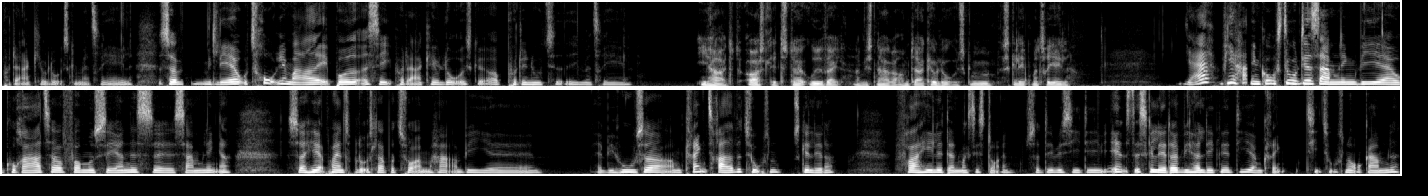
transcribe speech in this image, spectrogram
på det arkeologiske materiale. Så vi lærer utrolig meget af både at se på det arkeologiske og på det nutidige materiale. I har et også lidt større udvalg, når vi snakker om det arkeologiske skeletmateriale. Ja, vi har en god studiesamling. Vi er jo kurator for museernes øh, samlinger. Så her på Antropologisk Laboratorium har vi, øh, at vi huser omkring 30.000 skeletter fra hele Danmarks historie. Så det vil sige, at de ældste skeletter, vi har liggende, de er omkring 10.000 år gamle,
